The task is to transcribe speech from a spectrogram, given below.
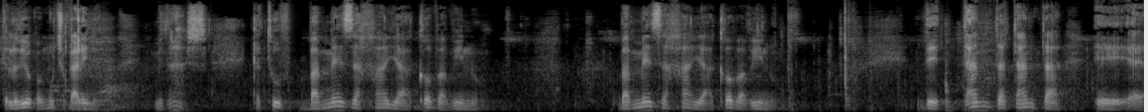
te lo digo con mucho cariño. midrash, כתוב, במה זכה יעקב אבינו? במה זכה יעקב אבינו? de tanta, tanta eh,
